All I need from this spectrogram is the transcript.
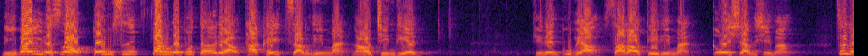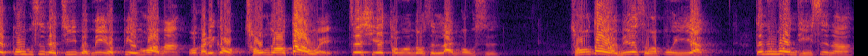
礼拜一的时候，公司棒的不得了，它可以涨停板。然后今天，今天股票杀到跌停板，各位相信吗？这个公司的基本面有变化吗？我跟你讲，从头到尾这些通通都是烂公司，从头到尾没有什么不一样。但是问题是呢，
